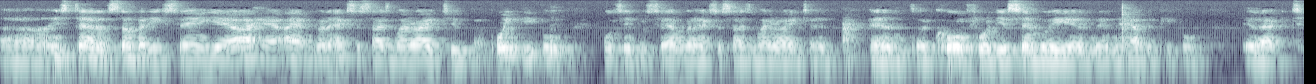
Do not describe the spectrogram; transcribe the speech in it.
uh, instead of somebody saying, "Yeah, I, ha- I am going to exercise my right to appoint people," We'll simply say, "I'm going to exercise my right and and uh, call for the assembly and, and have the people elect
